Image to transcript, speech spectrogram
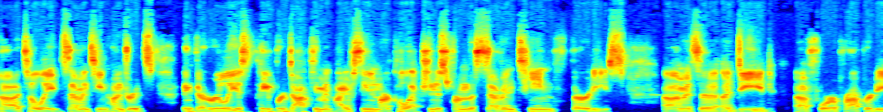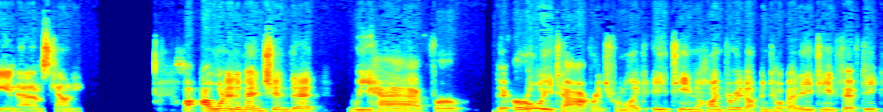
uh, to late 1700s. I think the earliest paper document I've seen in our collection is from the 1730s. Um, it's a, a deed uh, for a property in Adams County. I wanted to mention that we have for the early taverns from like 1800 up until about 1850,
